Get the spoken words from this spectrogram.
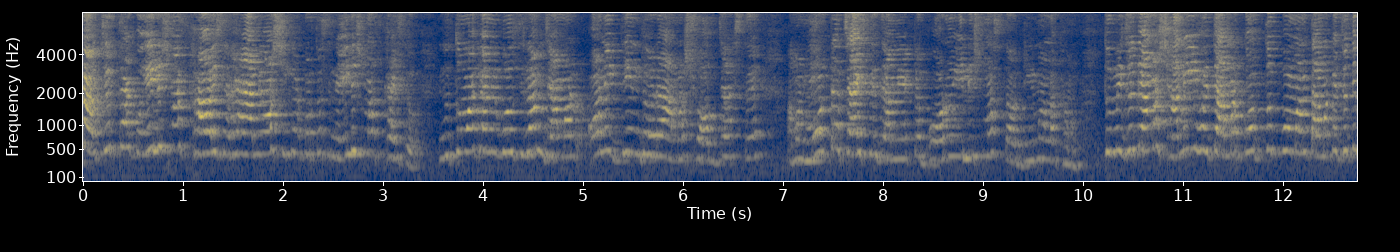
নাই? চুপ থাকো ইলিশ মাছ খাওয়াইছো। হ্যাঁ আমি অস্বীকার করতেছি না ইলিশ মাছ খাইছো। কিন্তু তোমাকে আমি বলছিলাম যে আমার অনেক দিন ধরে আমার শখ জাগছে আমার মনটা চাইছে যে আমি একটা বড় ইলিশ মাছ তাও ডিমালা খাব তুমি যদি আমার স্বামী হইতে আমার কর্তব্য মানতে আমাকে যদি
